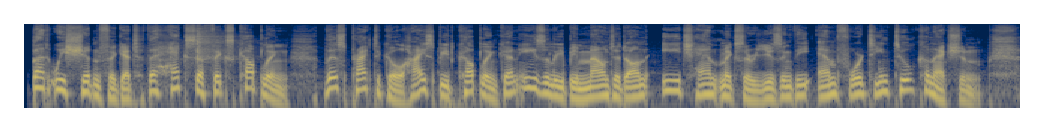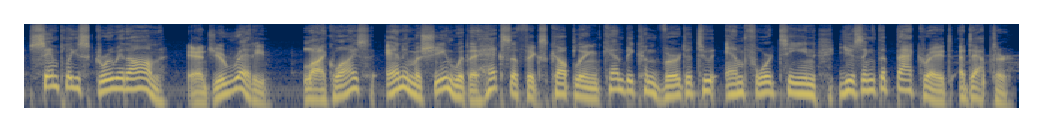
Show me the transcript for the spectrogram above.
But we shouldn't forget the Hexafix coupling. This practical high-speed coupling can easily be mounted on each hand mixer using the M14 tool connection. Simply screw it on and you're ready. Likewise, any machine with a Hexafix coupling can be converted to M14 using the backrate adapter.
